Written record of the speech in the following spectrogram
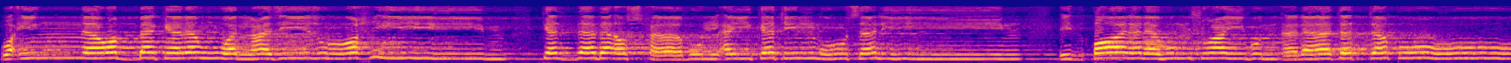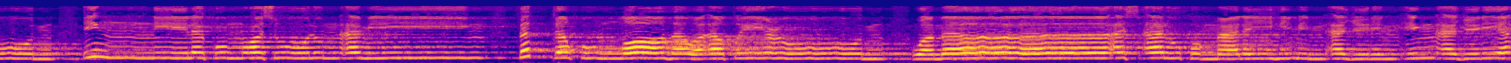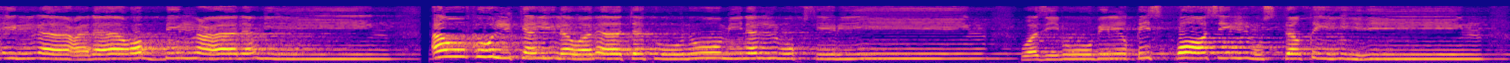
وإن ربك لهو العزيز الرحيم كذب أصحاب الأيكة المرسلين إذ قال لهم شعيب ألا تتقون إني لكم رسول أمين فاتقوا الله وأطيعون وما أسألكم عليه من أجر إن أجري إلا على رب العالمين أوفوا الكيل ولا تكونوا من المخسرين وزنوا بالقسطاس المستقيم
